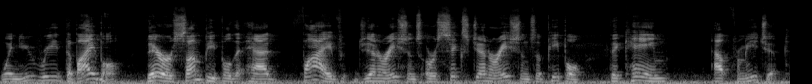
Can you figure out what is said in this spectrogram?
When you read the Bible, there are some people that had five generations or six generations of people that came out from Egypt.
